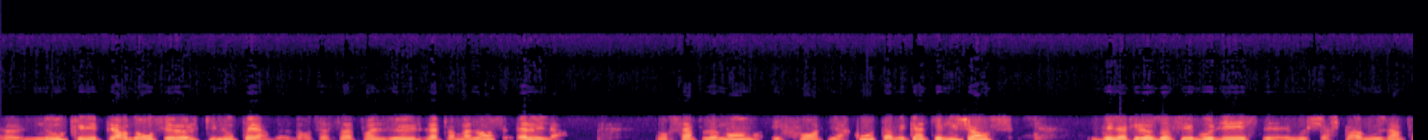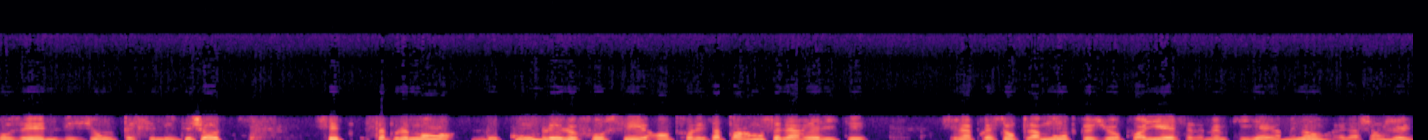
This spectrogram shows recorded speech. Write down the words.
euh, nous qui les perdons, c'est eux qui nous perdent. Dans certain point de vue, la permanence, elle est là. Donc simplement, il faut en tenir compte avec intelligence. Mais la philosophie bouddhiste, ne cherche pas à vous imposer une vision pessimiste des choses. C'est simplement de combler le fossé entre les apparences et la réalité. J'ai l'impression que la montre que j'ai au poignet, c'est la même qu'hier, mais non, elle a changé.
